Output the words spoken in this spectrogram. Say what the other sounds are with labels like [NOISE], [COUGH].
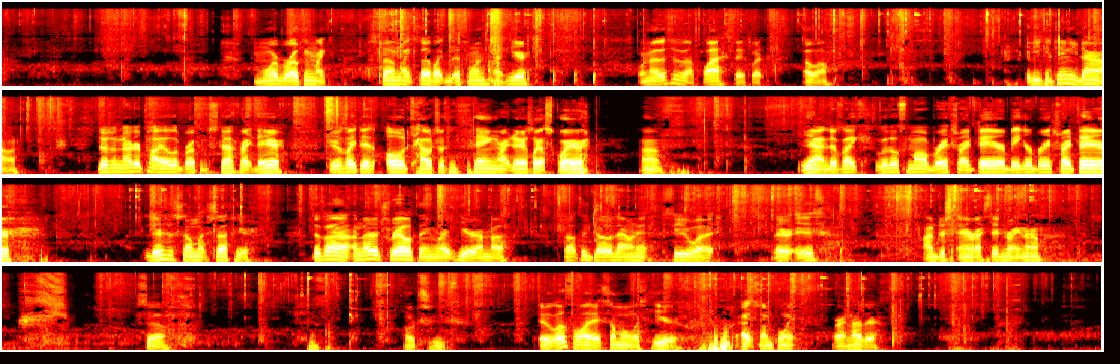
More broken, like stone like stuff, like this one right here. Well, no, this is a plastic, but oh well. If you continue down, there's another pile of broken stuff right there. There's like this old couch looking thing right there. It's like a square. Um, yeah, there's like little small bricks right there, bigger bricks right there. There's just so much stuff here. There's uh, another trail thing right here. I'm uh, about to go down it, see what there is. I'm just interested right now. So. Oh, jeez. It looks like someone was here at some point or another.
